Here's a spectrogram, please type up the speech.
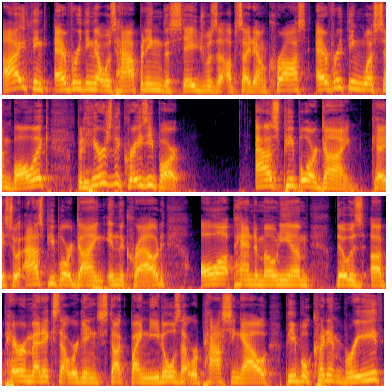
I think everything that was happening, the stage was an upside down cross, everything was symbolic. But here's the crazy part as people are dying, okay, so as people are dying in the crowd, all out pandemonium. There was uh, paramedics that were getting stuck by needles that were passing out. People couldn't breathe.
